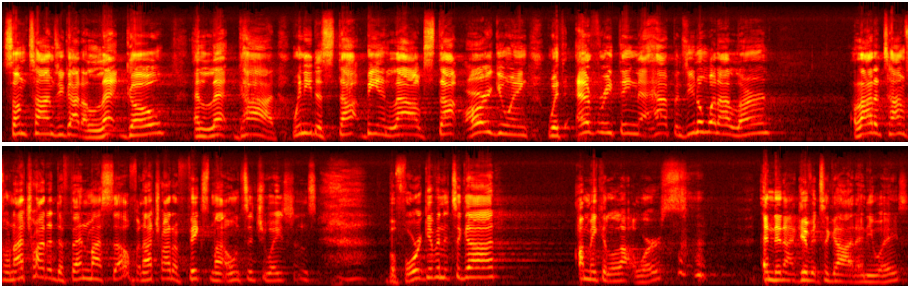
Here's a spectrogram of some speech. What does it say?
Sometimes you got to let go and let God. We need to stop being loud, stop arguing with everything that happens. You know what I learned? A lot of times when I try to defend myself and I try to fix my own situations, before giving it to God, I'll make it a lot worse. and then I give it to God anyways.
